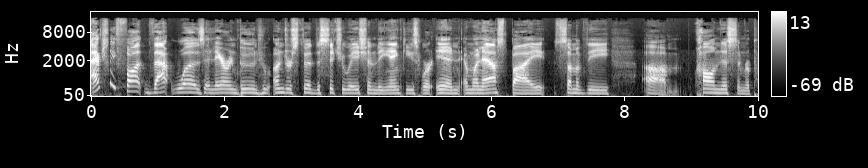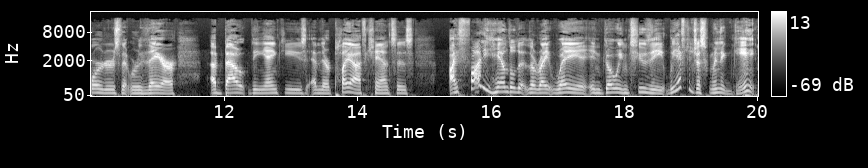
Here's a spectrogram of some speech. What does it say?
I actually thought that was an Aaron Boone who understood the situation the Yankees were in. And when asked by some of the um, columnists and reporters that were there about the Yankees and their playoff chances, I thought he handled it the right way in going to the we have to just win a game.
